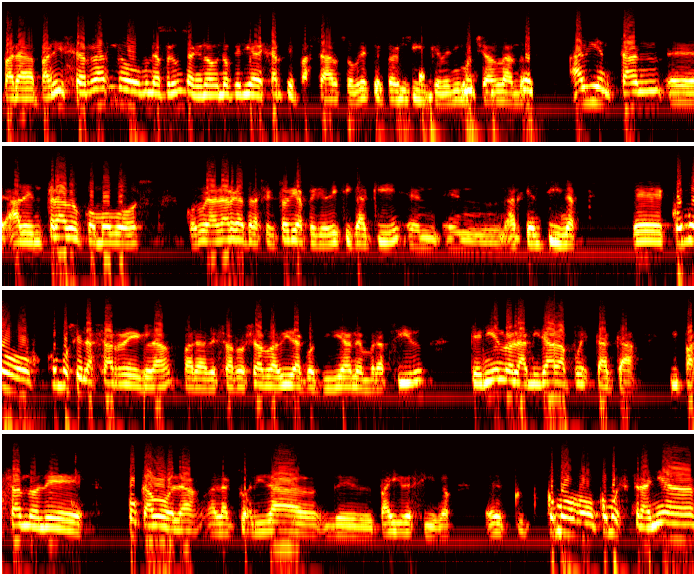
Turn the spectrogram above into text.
para, para ir cerrando, una pregunta que no, no quería dejarte pasar sobre este perfil que venimos charlando. Alguien tan adentrado como vos, con una larga trayectoria periodística aquí en, en Argentina, eh, ¿cómo, ¿Cómo se las arregla para desarrollar la vida cotidiana en Brasil teniendo la mirada puesta acá y pasándole poca bola a la actualidad del país vecino? Eh, ¿cómo, ¿Cómo extrañás,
